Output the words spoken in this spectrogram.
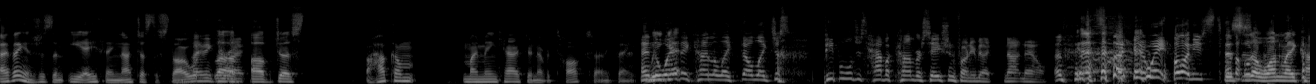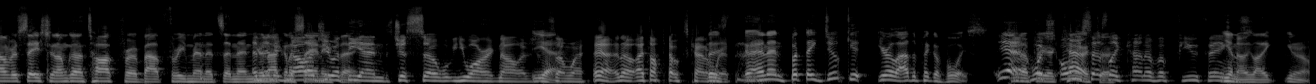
I think it's just an EA thing, not just a Star Wars. think you're right. of just how come my main character never talks or anything. And We the way get- they kind of like they'll like just people will just have a conversation phone. You'd be like, not now. And it's like, wait, hold on, you. Just this is a one-way conversation. I'm gonna talk for about three minutes, and then and you're then not gonna say acknowledge anything. you at the end, just so you are acknowledged Yeah. in some way. Yeah, no, I thought that was kind of weird. and then, but they do get. You're allowed to pick a voice. you Yeah, know, for which only says like kind of a few things. you know, like you know,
